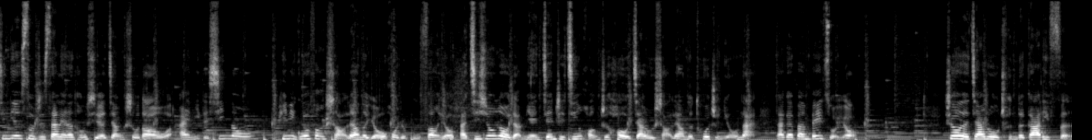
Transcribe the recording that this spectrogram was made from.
今天素质三连的同学将收到我爱你的心哦。平底锅放少量的油或者不放油，把鸡胸肉两面煎至金黄之后，加入少量的脱脂牛奶，大概半杯左右。之后再加入纯的咖喱粉，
